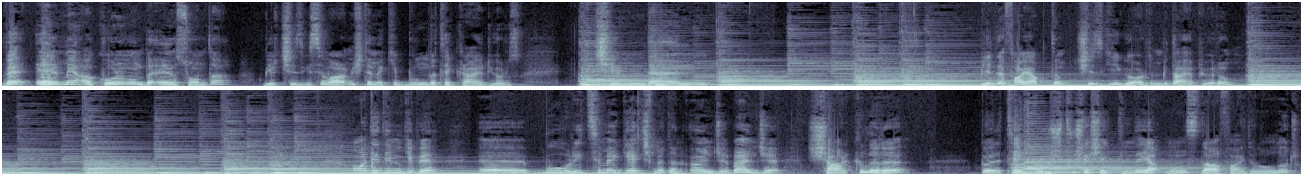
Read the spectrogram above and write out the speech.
Ve EM akorunun da en sonda bir çizgisi varmış. Demek ki bunu da tekrar ediyoruz. İçimden bir defa yaptım. Çizgiyi gördüm. Bir daha yapıyorum. Dediğim gibi e, bu ritme geçmeden önce bence şarkıları böyle tek vuruş tuşa şeklinde yapmanız daha faydalı olur.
